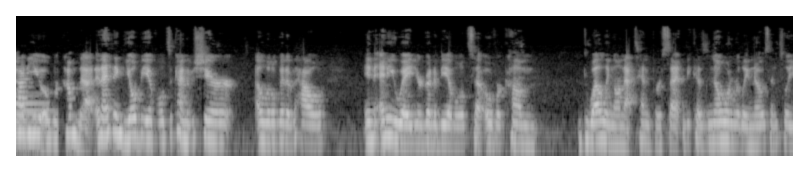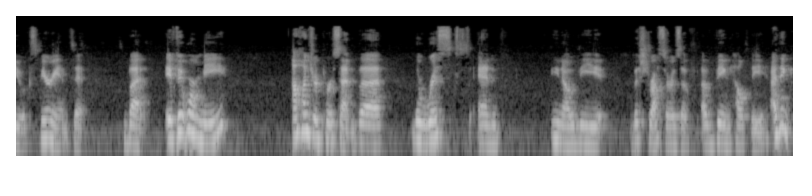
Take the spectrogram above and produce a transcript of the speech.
How do you overcome that? And I think you'll be able to kind of share a little bit of how in any way you're going to be able to overcome dwelling on that 10% because no one really knows until you experience it. But if it were me, 100% the the risks and you know the the stressors of of being healthy. I think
